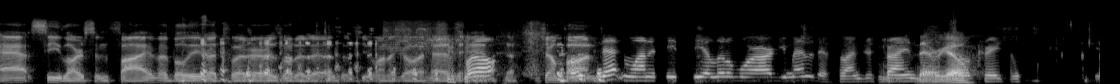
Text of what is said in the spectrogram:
at C Larson five, I believe, at Twitter is what it is. If you want to go ahead Well, and uh, jump Coach on. Netton wanted me to be a little more argumentative, so I'm just trying to There we you go. know, create some.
